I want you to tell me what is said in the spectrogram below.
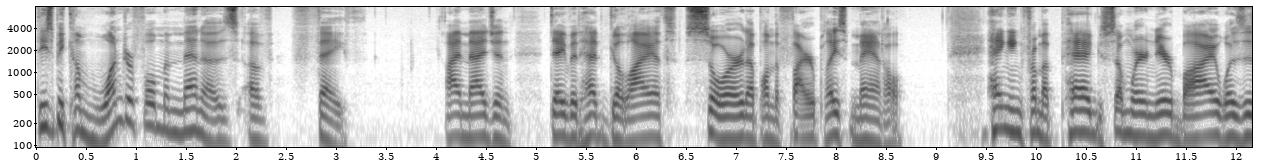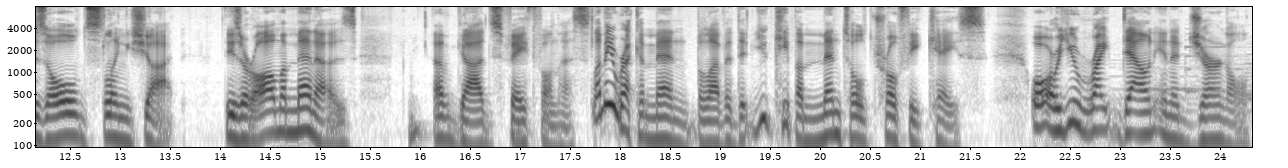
These become wonderful mementos of faith. I imagine David had Goliath's sword up on the fireplace mantel. Hanging from a peg somewhere nearby was his old slingshot. These are all mementos of God's faithfulness. Let me recommend, beloved, that you keep a mental trophy case or you write down in a journal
